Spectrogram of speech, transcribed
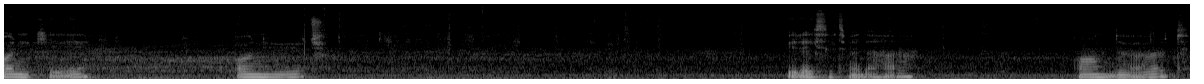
on bir, on iki, on üç, bir eksiltme daha. On dört,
